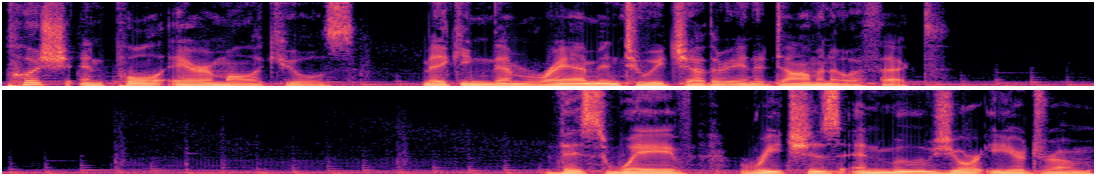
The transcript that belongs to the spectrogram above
push and pull air molecules, making them ram into each other in a domino effect. This wave reaches and moves your eardrum,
